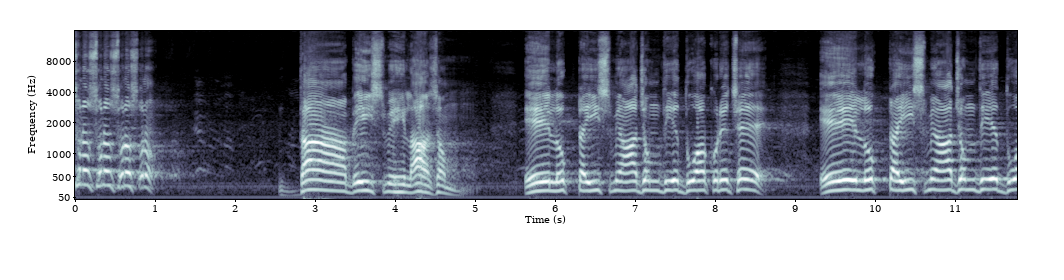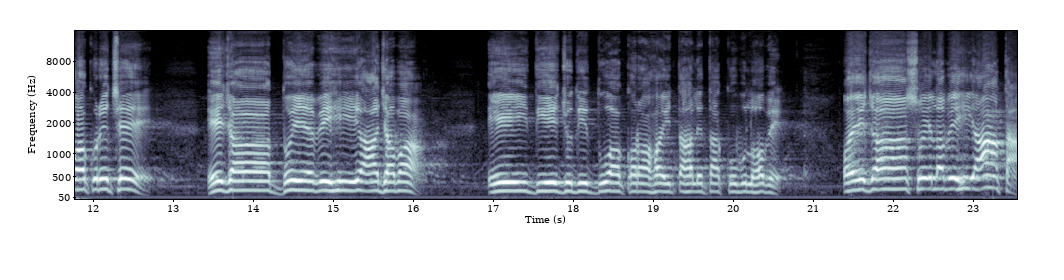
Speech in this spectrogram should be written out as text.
শোনো শোনো শোনো শোনো। দা বেইসমেহিল আজম। এ লোকটা ইসমে আজম দিয়ে দোয়া করেছে। এই লোকটা ইসমে আজম দিয়ে দোয়া করেছে। এজা দয়ে বেহি আজাবা। এই দিয়ে যদি দোয়া করা হয় তাহলে তা কবুল হবে। অয়েজা সোয়েলা বেহি আতা।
